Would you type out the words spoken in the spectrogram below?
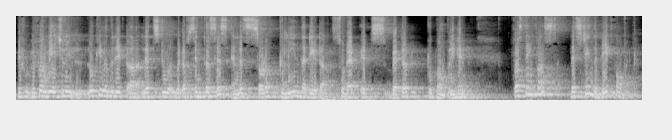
Before, before we actually look into the data, let's do a bit of synthesis and let's sort of clean the data so that it's better to comprehend. First thing first, let's change the date format.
